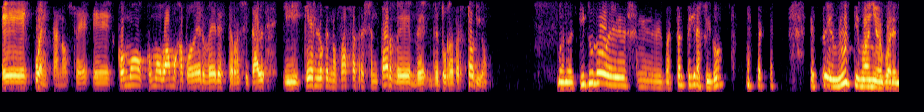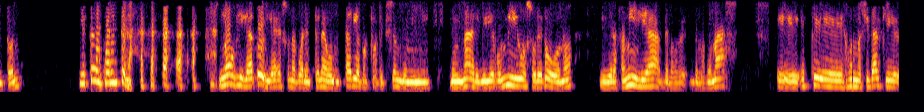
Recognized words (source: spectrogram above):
Eh, cuéntanos, eh, eh, ¿cómo, ¿cómo vamos a poder ver este recital y qué es lo que nos vas a presentar de, tu repertorio? Bueno, el título es bastante gráfico. estoy en mi último año de cuarentón y estoy en cuarentena. no obligatoria, es una cuarentena voluntaria por protección de mi, madre que vive conmigo, sobre todo, ¿no? Y de la familia, de los demás. Eh, este es un recital que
